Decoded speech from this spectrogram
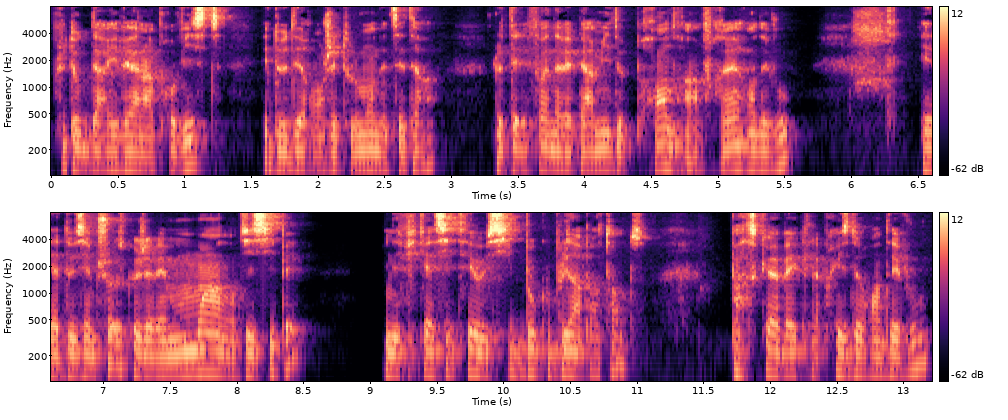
plutôt que d'arriver à l'improviste et de déranger tout le monde, etc. Le téléphone avait permis de prendre un vrai rendez-vous. Et la deuxième chose que j'avais moins anticipé, une efficacité aussi beaucoup plus importante, parce qu'avec la prise de rendez-vous,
